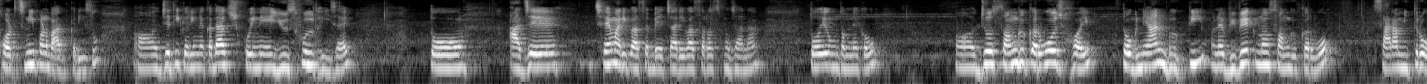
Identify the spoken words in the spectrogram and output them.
થોટ્સની પણ વાત કરીશું. જેથી કરીને કદાચ કોઈને યુઝફુલ થઈ જાય. તો આજે છે મારી પાસે બે ચાર એવા સરસ મજાના. તો એ હું તમને કહું. જો સંગ કરવો જ હોય, તો જ્ઞાન, ભક્તિ અને વિવેકનો સંગ કરવો. સારા મિત્રો,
